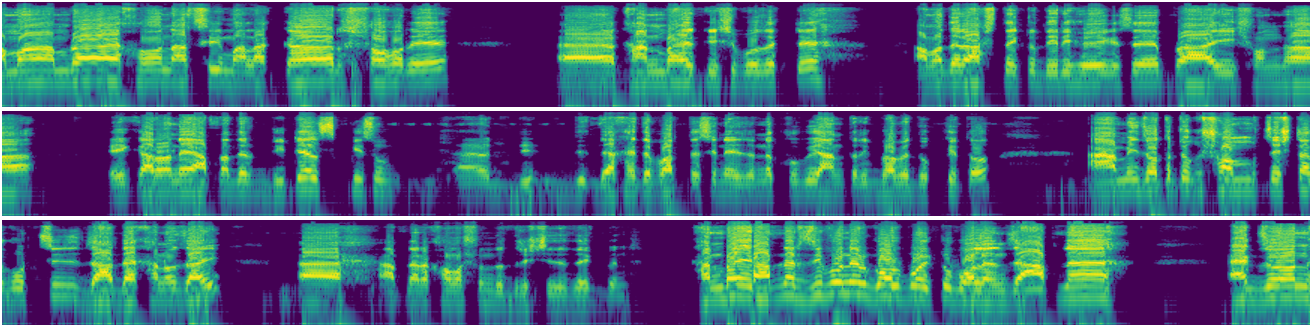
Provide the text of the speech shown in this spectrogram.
আমা আমরা এখন আছি মালাক্কার শহরে খান ভাইয়ের কৃষি প্রজেক্টে। আমাদের আসতে একটু দেরি হয়ে গেছে প্রায় সন্ধ্যা এই কারণে আপনাদের ডিটেলস কিছু দেখাইতে পারতেছি না, এই জন্য খুবই আন্তরিকভাবে দুঃখিত। আমি যতটুকু সম- চেষ্টা করছি, যা দেখানো যায় আপনারা ক্ষমা সুন্দর দৃষ্টিতে দেখবেন। খান ভাই, আপনার জীবনের গল্প একটু বলেন যে আপনার একজন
